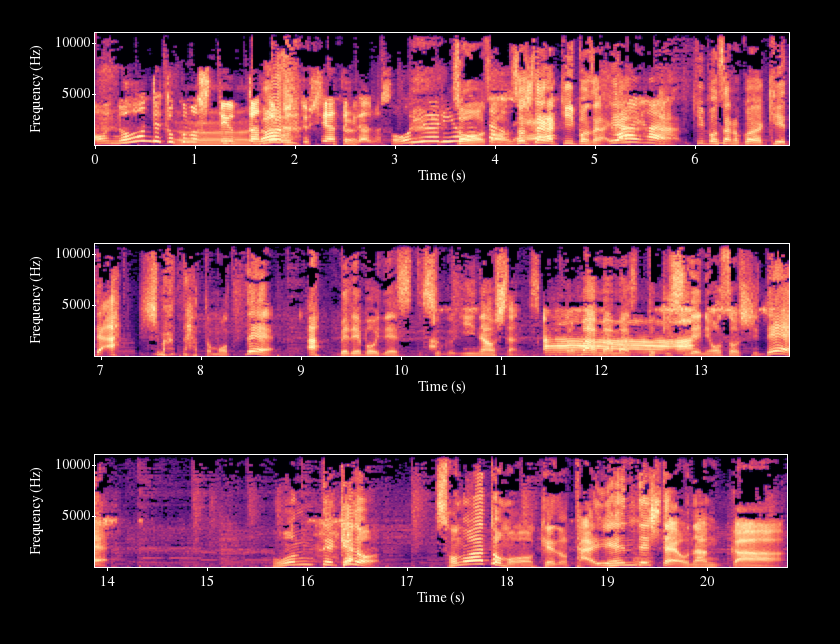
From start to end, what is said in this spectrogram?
あ、なんで徳増って言ったんだろうって知り合ったけど、そういう理由だそうそう。ったのね。そしたら、キーポンさんが、いや、はいはいあキーポンさんの声が消えて、あ、しまったと思って、あ、ベレーボーイですってすぐ言い直したんですけれど、まあまあまあ、時すでに遅しで、ほんで、けど、その後も、けど大変でしたよ、なんか、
